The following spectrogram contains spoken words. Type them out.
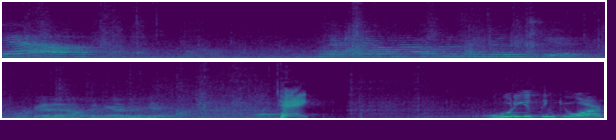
yeah. Wait, I'll open my other gift. Okay, then open your other gift. Hey! Who do you think you are?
